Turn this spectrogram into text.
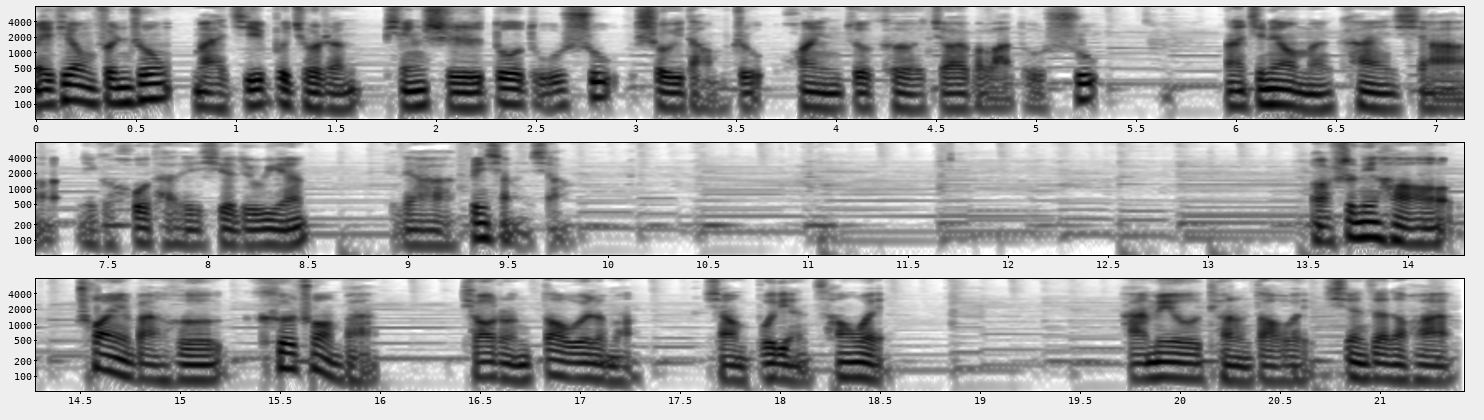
每天五分钟，买基不求人。平时多读书，收益挡不住。欢迎做客教育爸爸读书。那今天我们看一下那个后台的一些留言，给大家分享一下。老师你好，创业板和科创板调整到位了吗？想补点仓位，还没有调整到位。现在的话，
